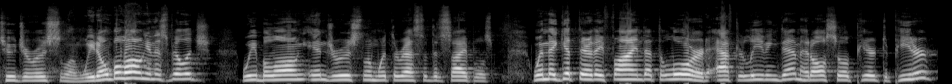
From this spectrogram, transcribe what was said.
to Jerusalem. We don't belong in this village. We belong in Jerusalem with the rest of the disciples. When they get there, they find that the Lord, after leaving them, had also appeared to Peter.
